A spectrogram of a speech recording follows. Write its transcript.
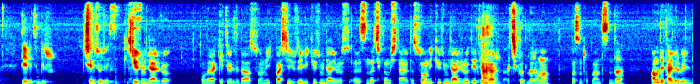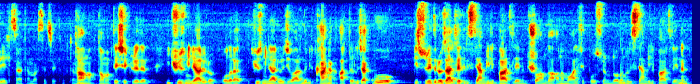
devletin bir bir şey mi söyleyeceksin? 200 milyar euro olarak getirildi daha sonra. İlk başta 150-200 milyar euro arasında açıklamışlardı. Sonra 200 milyar euro diye tekrar açıkladılar ama basın toplantısında. Ama detayları belli değil zaten bahsedecektim. Muhtemelen. Tamam tamam teşekkür ederim. 200 milyar euro olarak 200 milyar euro civarında bir kaynak aktarılacak. Bu bir süredir özellikle Hristiyan Birlik Partilerinin şu anda ana muhalefet pozisyonunda olan Hristiyan Birlik Partilerinin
